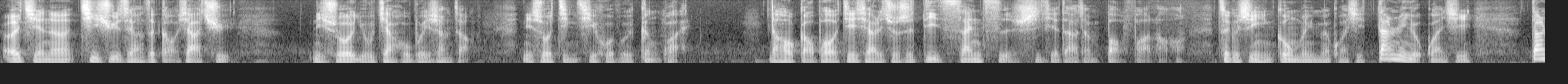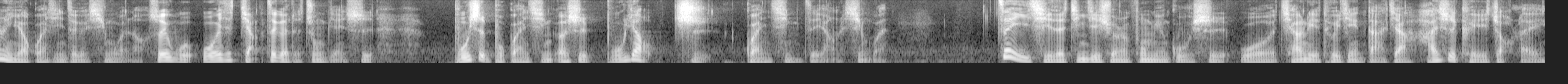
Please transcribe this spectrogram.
而且呢，继续这样子搞下去。你说油价会不会上涨？你说景气会不会更坏？然后搞不好接下来就是第三次世界大战爆发了啊！这个事情跟我们有没有关系？当然有关系，当然要关心这个新闻了。所以我我也讲这个的重点是，不是不关心，而是不要只关心这样的新闻。这一期的《经济学人》封面故事，我强烈推荐大家还是可以找来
